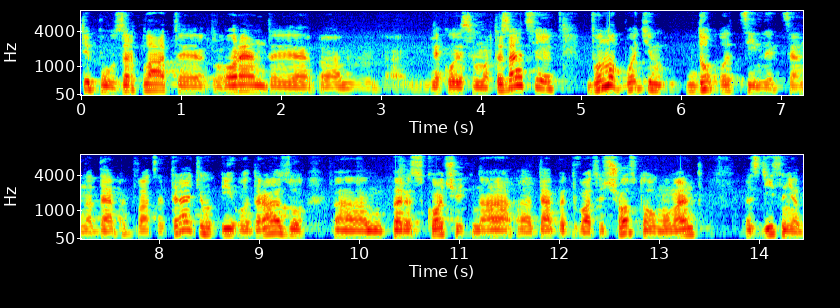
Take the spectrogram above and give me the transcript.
типу зарплати, оренди, ем, якоїсь амортизації, воно потім дооціниться на дебет 23 і одразу ем, перескочить на е, дебет 26 в момент здійснення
